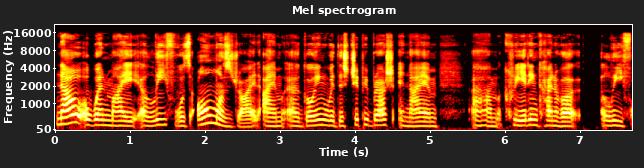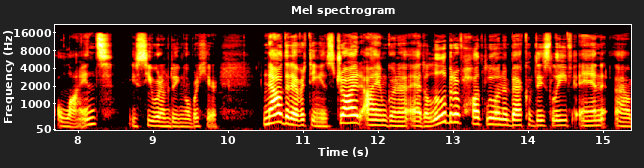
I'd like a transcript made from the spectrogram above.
Now when my uh, leaf was almost dried, I'm uh, going with this chippy brush and I am um, creating kind of a, a leaf lines. You see what I'm doing over here. Now that everything is dried, I am going to add a little bit of hot glue on the back of this leaf and uh,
